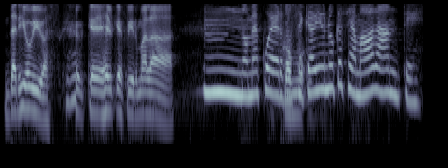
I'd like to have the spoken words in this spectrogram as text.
Darío Vivas, que es el que firma la... Mm, no me acuerdo, sé que había uno que se llamaba Dante.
